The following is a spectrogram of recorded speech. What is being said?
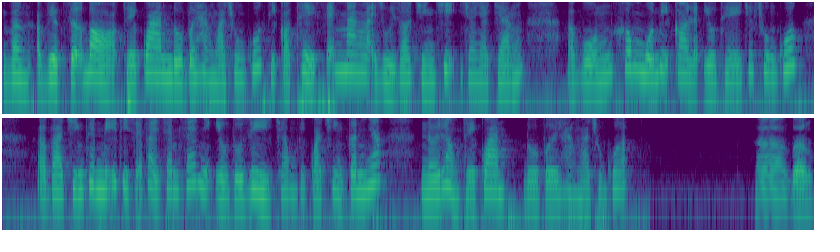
Vâng, à, việc dỡ bỏ thuế quan đối với hàng hóa Trung Quốc thì có thể sẽ mang lại rủi ro chính trị cho Nhà Trắng, ờ, vốn không muốn bị coi là yếu thế trước Trung Quốc. Ờ, và chính quyền Mỹ thì sẽ phải xem xét những yếu tố gì trong cái quá trình cân nhắc nới lỏng thuế quan đối với hàng hóa Trung Quốc ạ? À, vâng,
